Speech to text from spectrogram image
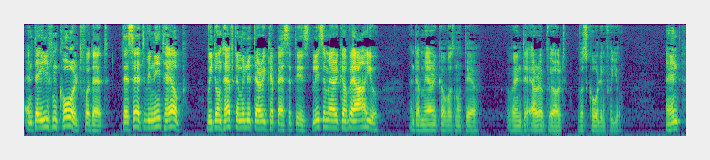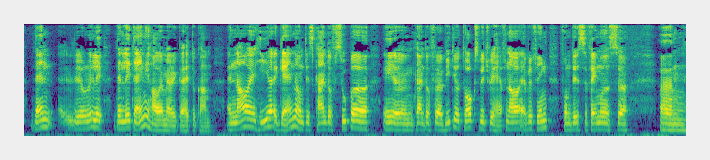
And they even called for that. They said, We need help. We don't have the military capacities. Please, America, where are you? And America was not there when the Arab world was calling for you. And then, uh, really, then later, anyhow, America had to come. And now I hear again on this kind of super uh, kind of uh, video talks, which we have now, everything from this famous uh, um,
